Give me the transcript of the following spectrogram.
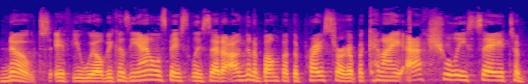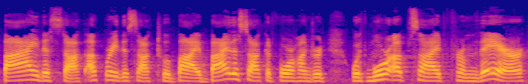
note, if you will, because the analyst basically said, I'm going to bump up the price target, but can I actually say to buy the stock, upgrade the stock to a buy, buy the stock at 400 with more upside from there?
